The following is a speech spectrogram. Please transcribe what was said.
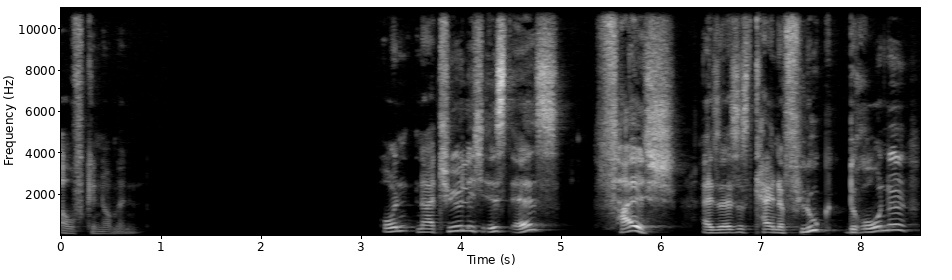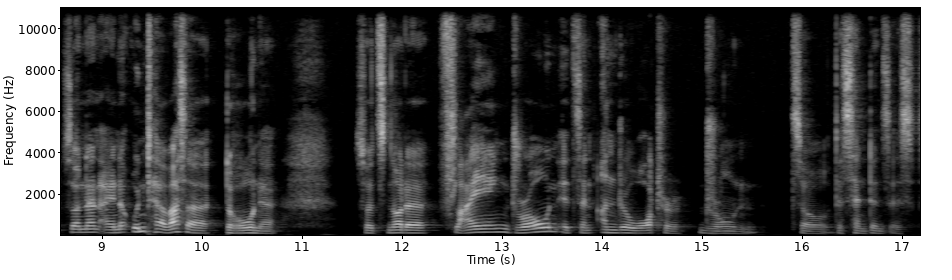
aufgenommen. Und natürlich ist es falsch. Also es ist keine Flugdrohne, sondern eine Unterwasserdrohne. So it's not a flying drone, it's an underwater drone. So the sentence is,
